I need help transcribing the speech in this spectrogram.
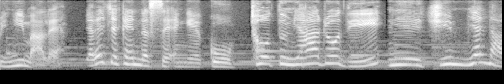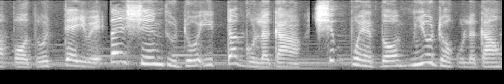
ပြီးညှိမှာလဲ ရတဲ့ချက်ကဲ20အငယ်ကိုထိုသူများတို့သည်မြေကြီးမျက်နာပေါ်သို့တက်၍တန့်ရှင်းသူတို့ဤတက်ကို၎င်းရှစ်ပွဲသောမြို့တော်ကို၎င်း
